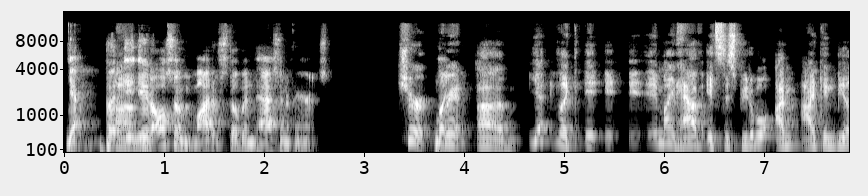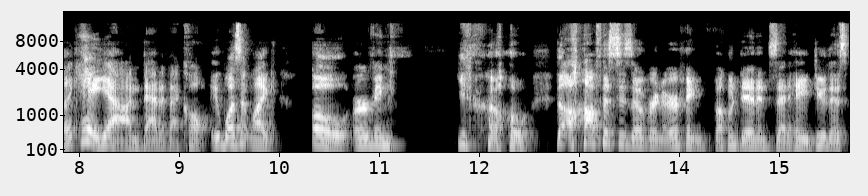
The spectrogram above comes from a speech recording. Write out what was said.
Yeah, yeah. but um, it, it, also might have still been pass interference. Sure, like, Grant. Um, yeah, like it, it, it might have. It's disputable. I'm I can be like, hey, yeah, I'm bad at that call. It wasn't like, oh, Irving, you know, the office is over, in Irving phoned in and said, hey, do this.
